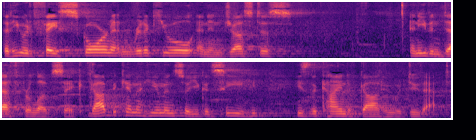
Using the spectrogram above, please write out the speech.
that he would face scorn and ridicule and injustice and even death for love's sake. God became a human so you could see he's the kind of God who would do that.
